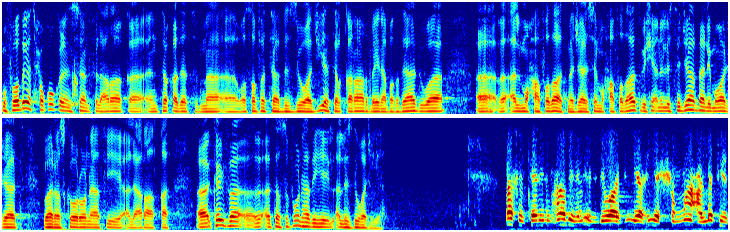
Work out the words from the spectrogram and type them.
مفوضية حقوق الإنسان في العراق انتقدت ما وصفتها بازدواجية القرار بين بغداد والمحافظات مجالس المحافظات بشأن الاستجابة لمواجهة فيروس كورونا في العراق كيف تصفون هذه الازدواجية؟ أخي الكريم هذه الازدواجية هي الشماعة التي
